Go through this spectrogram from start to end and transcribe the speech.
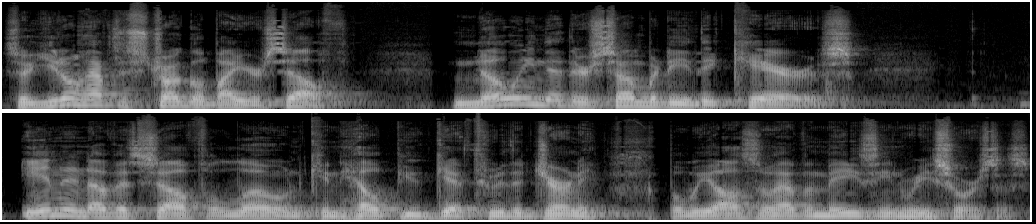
So you don't have to struggle by yourself. Knowing that there's somebody that cares in and of itself alone can help you get through the journey. But we also have amazing resources.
